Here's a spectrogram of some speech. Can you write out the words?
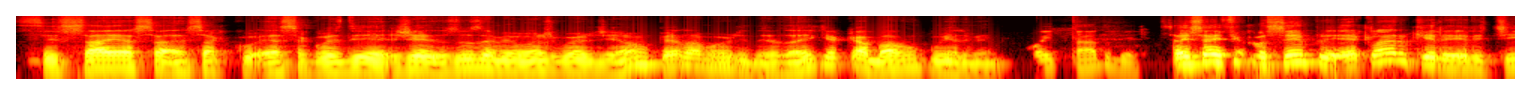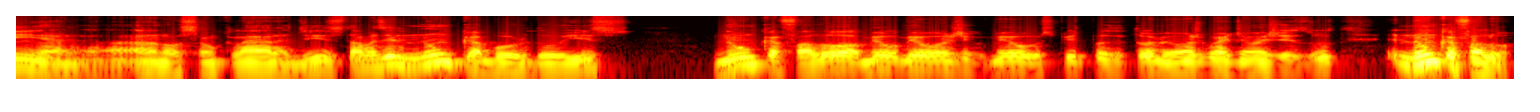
Se sai essa, essa, essa coisa de Jesus é meu anjo guardião, pelo amor de Deus, aí que acabavam com ele mesmo. Coitado dele. Isso aí ficou sempre. É claro que ele, ele tinha a noção clara disso, tá, mas ele nunca abordou isso nunca falou, meu, meu anjo, meu espírito protetor, meu anjo guardião é Jesus. Ele nunca falou.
